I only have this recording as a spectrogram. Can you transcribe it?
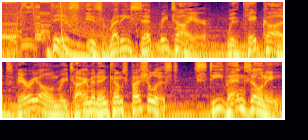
This is Ready, Set, Retire with Cape Cod's very own retirement income specialist, Steve Anzoni.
